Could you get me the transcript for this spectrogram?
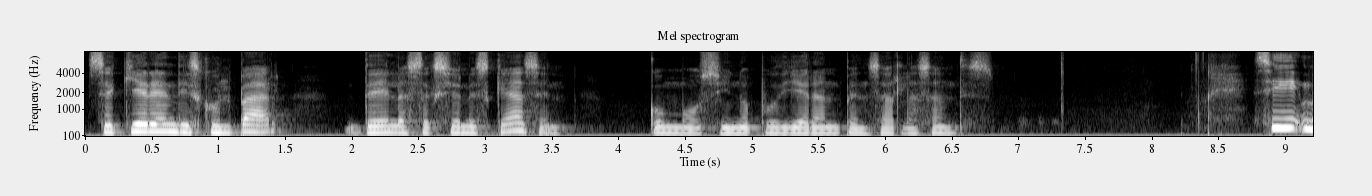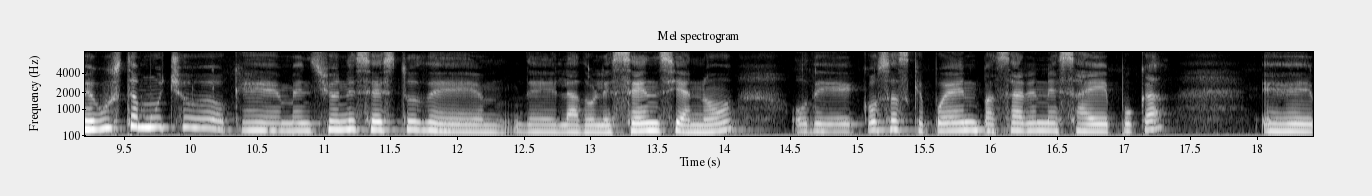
se quieren disculpar de las acciones que hacen, como si no pudieran pensarlas antes. Sí, me gusta mucho que menciones esto de, la adolescencia, ¿no? O de cosas que pueden pasar en esa época, eh,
